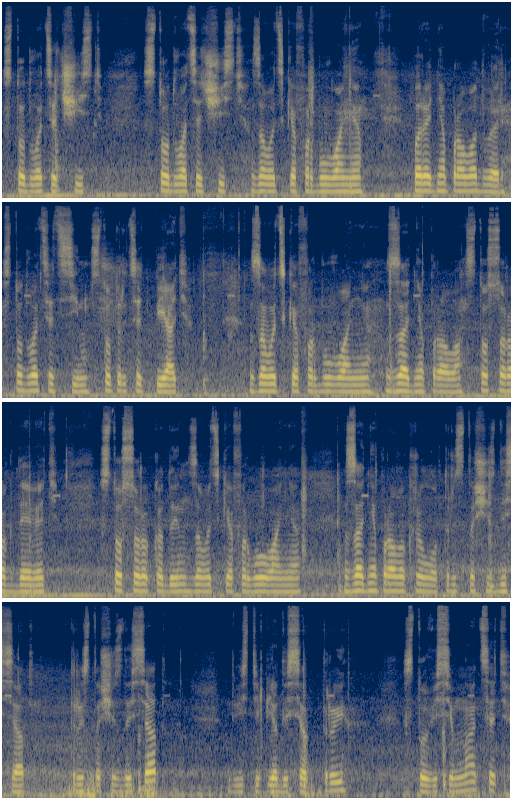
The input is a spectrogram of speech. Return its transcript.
126, 126 заводське фарбування. Передня права дверь 127, 135 заводське фарбування. Задня права 149, 141 заводське фарбування. Заднє праве крило 360, 360, 253, 118.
